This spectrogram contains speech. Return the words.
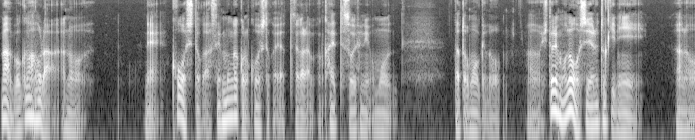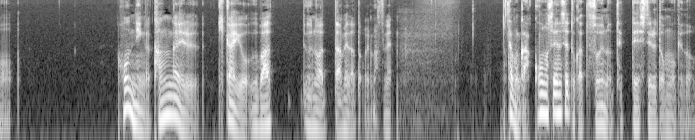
まあ僕はほら、あの、ね、講師とか、専門学校の講師とかやってたから、かえってそういうふうに思うだと思うけど、あの、人に物を教えるときに、あの、本人が考える機会を奪うのはダメだと思いますね。多分学校の先生とかってそういうのを徹底してると思うけど、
